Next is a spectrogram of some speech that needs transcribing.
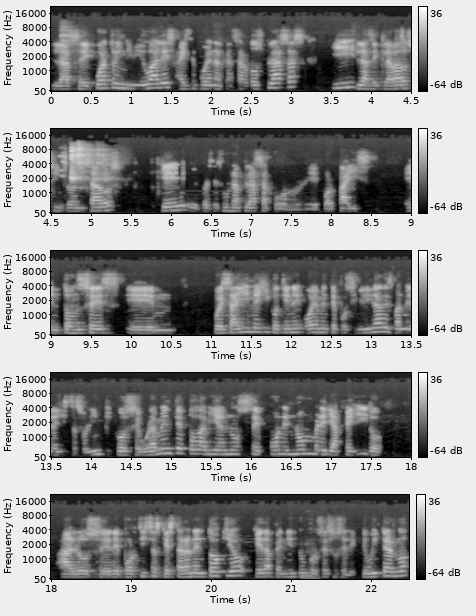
las eh, cuatro individuales, ahí se pueden alcanzar dos plazas, y las de clavados sincronizados, que eh, pues es una plaza por, por país. Entonces, em, pues ahí México tiene obviamente posibilidades, van medallistas olímpicos seguramente, todavía no se pone nombre y apellido a los eh, deportistas que estarán en Tokio, queda pendiente un mm. proceso selectivo interno,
